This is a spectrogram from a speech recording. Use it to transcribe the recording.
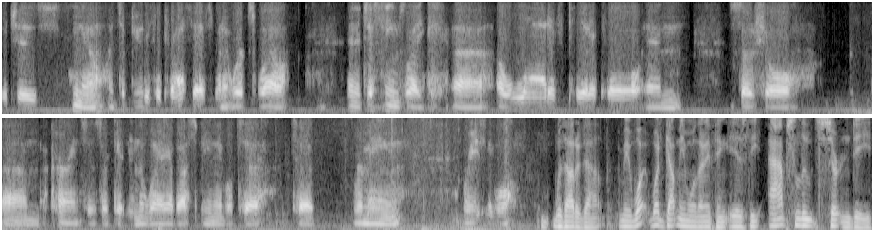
which is, you know, it's a beautiful process when it works well. And it just seems like uh, a lot of political and social um, occurrences are getting in the way of us being able to to remain reasonable. Without a doubt. I mean, what, what got me more than anything is the absolute certainty.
